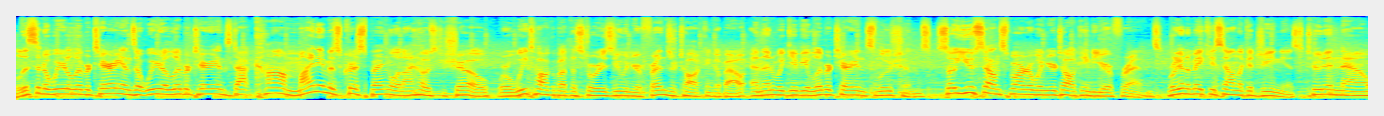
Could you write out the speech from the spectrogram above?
Listen to Weird Libertarians at WeirdLibertarians.com. My name is Chris Spangle, and I host a show where we talk about the stories you and your friends are talking about, and then we give you libertarian solutions so you sound smarter when you're talking to your friends. We're going to make you sound like a genius. Tune in now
